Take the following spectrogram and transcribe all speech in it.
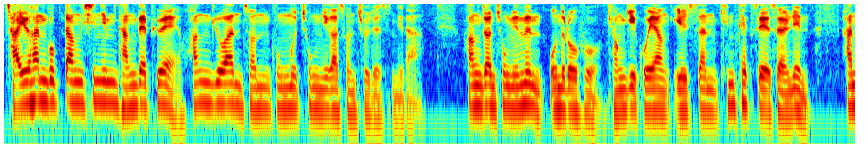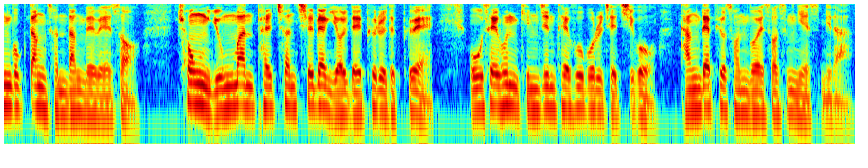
자유한국당 신임 당대표에 황교안 전 국무총리가 선출됐습니다. 황 전 총리는 오늘 오후 경기 고향 일산 킨텍스에서 열린 한국당 전당대회에서 총 6만 8,714표를 득표해 오세훈 김진태 후보를 제치고 당대표 선거에서 승리했습니다.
